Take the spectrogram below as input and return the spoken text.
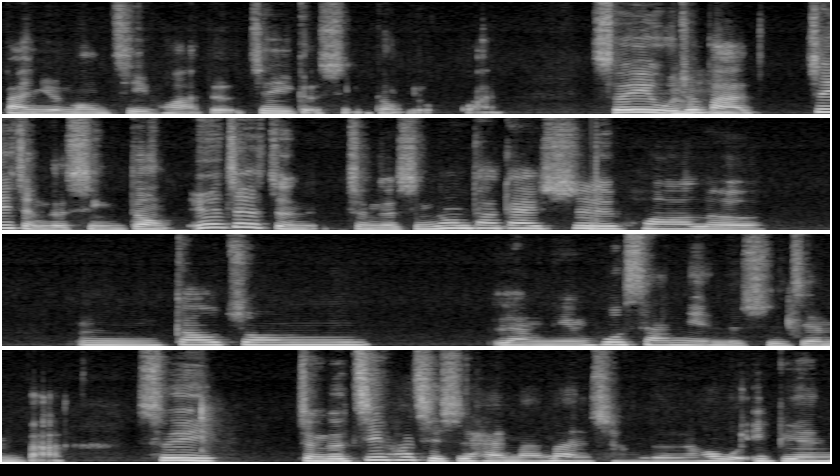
办圆梦计划的这一个行动有关，所以我就把这一整个行动，因为这个整整个行动大概是花了嗯高中两年或三年的时间吧，所以整个计划其实还蛮漫长的。然后我一边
